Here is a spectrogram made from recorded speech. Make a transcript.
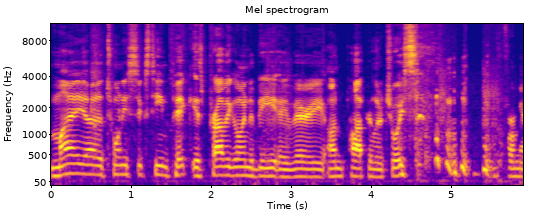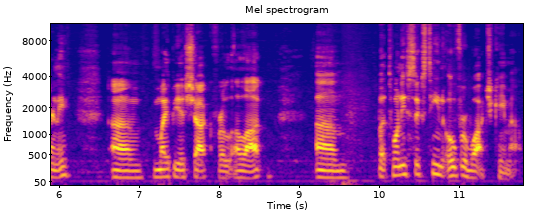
My uh, 2016 pick is probably going to be a very unpopular choice for many. Um, might be a shock for a lot. Um, but 2016 Overwatch came out.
